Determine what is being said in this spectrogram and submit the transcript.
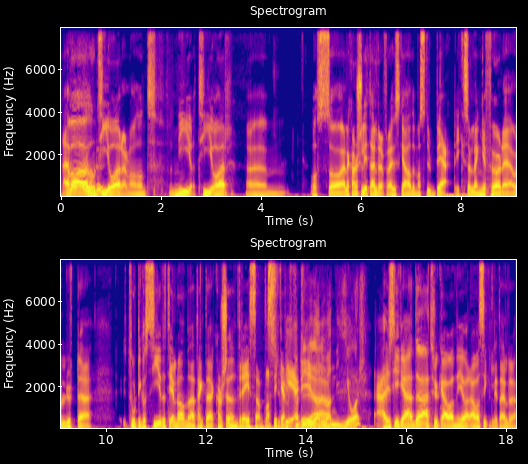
Jeg var sånn ti år eller noe sånt. Ni-ti år. Um, og så, eller kanskje litt eldre, for jeg husker jeg hadde masturbert ikke så lenge før det og lurte Torde ikke å si det til noen, men jeg tenkte kanskje den vrei seg en testikkelen. Du da du var ni år? Jeg husker ikke, jeg, jeg, tror ikke jeg var ni år, jeg var sikkert litt eldre.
